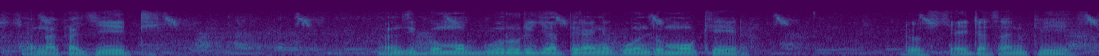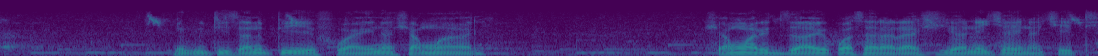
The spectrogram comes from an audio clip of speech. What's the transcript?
zvichanaka chete. Vanzi gomo guru richapera nekuondomokera ndo zvichaita zanup f. Nekuti zanup f haina shamwari shamwari dzayo kwasara russia nechina chete.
